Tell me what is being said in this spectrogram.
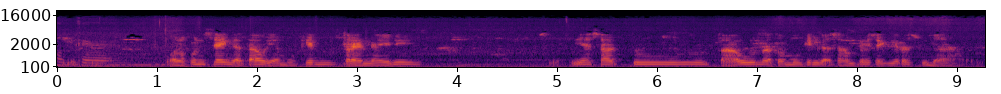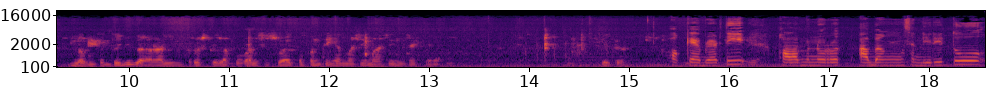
Oke. Walaupun saya nggak tahu ya mungkin trennya ini ya satu tahun atau mungkin nggak sampai saya kira sudah belum tentu juga akan terus dilakukan sesuai kepentingan masing-masing saya kira. Gitu. Oke, berarti kalau menurut abang sendiri tuh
